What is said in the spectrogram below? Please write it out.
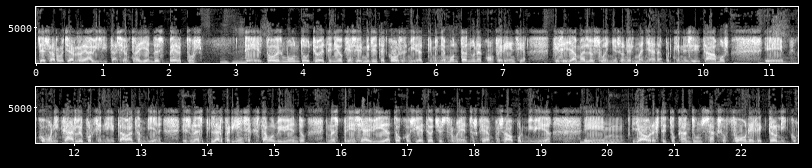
desarrollar rehabilitación trayendo expertos de todo el mundo. Yo he tenido que hacer miles de cosas. Mira, terminé montando una conferencia que se llama Los sueños son el mañana, porque necesitábamos eh, comunicarlo y porque necesitaba también, es una, la experiencia que estamos viviendo, una experiencia de vida. Toco siete, ocho instrumentos que han pasado por mi vida eh, y ahora estoy tocando un saxofón electrónico.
